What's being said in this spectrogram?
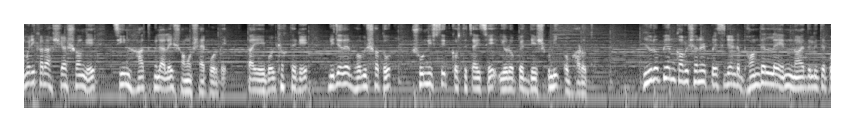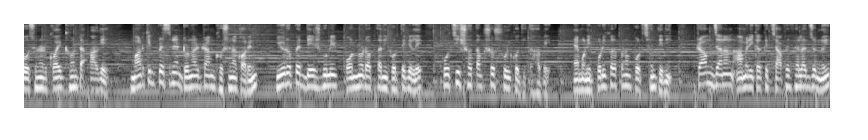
আমেরিকা, রাশিয়ার সঙ্গে চীন হাত মেলালে সমস্যায় পড়বে। তাই এই বৈঠক থেকে নিজেদের ভবিষ্যতও সুনিশ্চিত করতে চাইছে ইউরোপের দেশগুলি ও ভারত। ইউরোপিয়ান কমিশনের প্রেসিডেন্ট ভন্ডেল লেন নয়াদিল্লিতে পৌঁছানোর কয়েক ঘণ্টা আগে মার্কিন প্রেসিডেন্ট ডোনাল্ড ট্রাম্প ঘোষণা করেন ইউরোপের দেশগুলির পণ্য রপ্তানি করতে গেলে পঁচিশ শতাংশ শুল্ক দিতে হবে। এমনই পরিকল্পনা করছেন তিনি। ট্রাম্প জানান আমেরিকাকে চাপে ফেলার জন্যই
